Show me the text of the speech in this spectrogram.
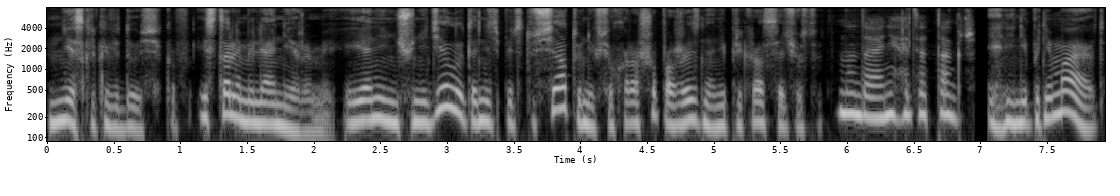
несколько видосиков, и стали миллионерами. И они ничего не делают, они теперь тусят, у них все хорошо по жизни, они прекрасно себя чувствуют. Ну да, они хотят так же. И они не понимают.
